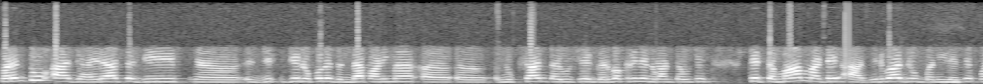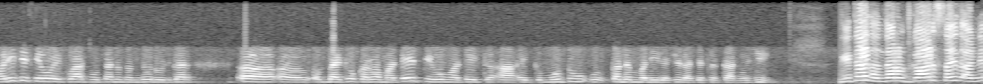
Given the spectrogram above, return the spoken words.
પરંતુ આ જાહેરાત જે જે- લોકોને ધંધા પાણીમાં નુકસાન થયું છે ઘરવકરીને નુકસાન થયું છે, તે તમામ માટે આશીર્વાદ રૂપ બની રહેશે. ફરીથી તેઓ એકવાર પોતાનો ધંધો રોજગાર બેઠો કરવા માટે તેઓ માટે એક, આ એક મોટું કદમ બની રહેશે રાજ્ય સરકારનું. જી. ગીતા, ધંધા રોજગાર સહિત અન્ય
